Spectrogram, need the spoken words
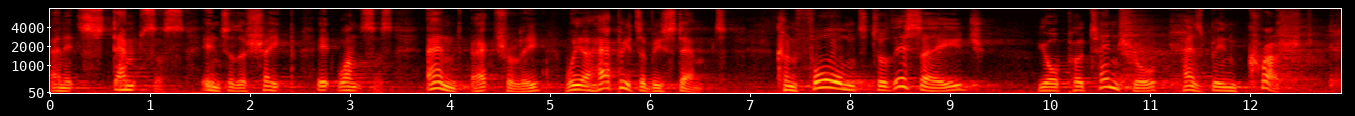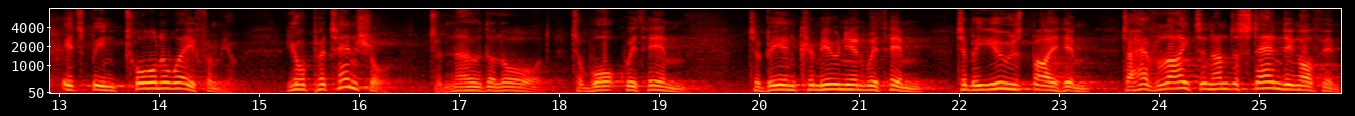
and it stamps us into the shape it wants us. And actually, we are happy to be stamped. Conformed to this age, your potential has been crushed, it's been torn away from you. Your potential to know the Lord, to walk with Him, to be in communion with Him, to be used by Him, to have light and understanding of Him,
